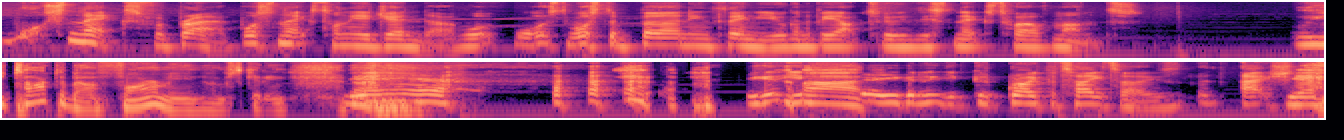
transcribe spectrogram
what's next for Brad? What's next on the agenda? What, what's, what's the burning thing you're going to be up to this next 12 months? Well, you talked about farming. I'm just kidding. Yeah. you, you, uh, you, could, you could grow potatoes, actually, yeah.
